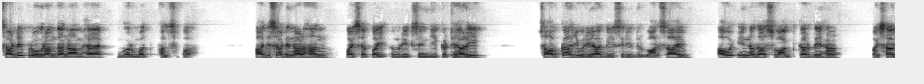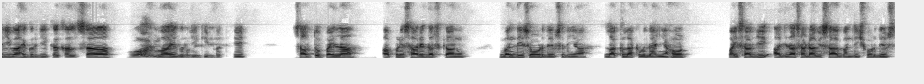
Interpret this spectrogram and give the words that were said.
ਸਾਡੇ ਪ੍ਰੋਗਰਾਮ ਦਾ ਨਾਮ ਹੈ ਗੁਰਮਤ ਫਲਸਫਾ। ਅੱਜ ਸਾਡੇ ਨਾਲ ਹਨ ਭਾਈ ਸਾਹਿਬ ਭਾਈ ਅਮਰੀਕ ਸਿੰਘ ਜੀ ਕਠਿਆਲੀ ਸਾਬਕਾ ਹਜੂਰੀ ਰਾਗੀ ਸ੍ਰੀ ਦਰਬਾਰ ਸਾਹਿਬ। ਆਓ ਇਹਨਾਂ ਦਾ ਸਵਾਗਤ ਕਰਦੇ ਹਾਂ। ਭਾਈ ਸਾਹਿਬ ਜੀ ਵਾਹਿਗੁਰੂ ਜੀ ਕਾ ਖਾਲਸਾ ਵਾਹਿਗੁਰੂ ਜੀ ਕੀ ਫਤਿਹ। ਸਭ ਤੋਂ ਪਹਿਲਾਂ ਆਪਣੇ ਸਾਰੇ ਦਰਸ਼ਕਾਂ ਨੂੰ ਬੰਦੀ ਛੋੜ ਦਿਵਸ ਦੀਆਂ ਲੱਖ ਲੱਖ ਵਧਾਈਆਂ ਹੋਣ। ਭਾਈ ਸਾਹਿਬ ਜੀ, ਅੱਜ ਦਾ ਸਾਡਾ ਵਿਸ਼ਾ ਹੈ ਬੰਦੀ ਛੋੜ ਦਿਵਸ।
